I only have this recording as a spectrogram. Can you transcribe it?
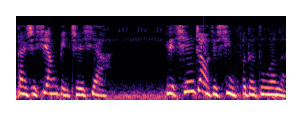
但是相比之下。李清照就幸福的多了，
